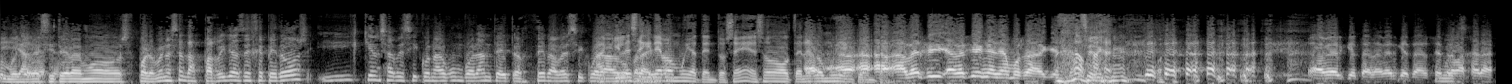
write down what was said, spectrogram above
Y Muchas a ver si te vemos, por lo menos en las parrillas de GP2 y quién sabe si con algún volante de tercera, a ver si cuela Aquí le por ahí, seguiremos ¿no? muy atentos, ¿eh? Eso tenerlo muy en cuenta. a- a ver si, a ver si engañamos a alguien. ¿no? a ver qué tal, a ver qué tal. Se Much- trabajará.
